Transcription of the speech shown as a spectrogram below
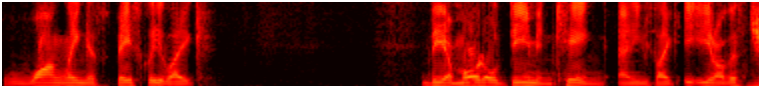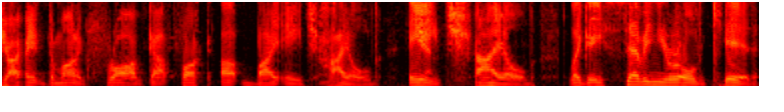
Wong Ling is basically like the immortal demon king, and he's like you know this giant demonic frog got fucked up by a child, a Yeah. child, like a seven-year-old kid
